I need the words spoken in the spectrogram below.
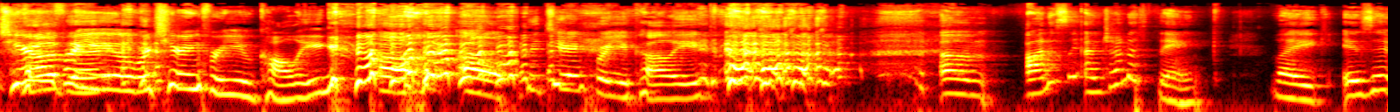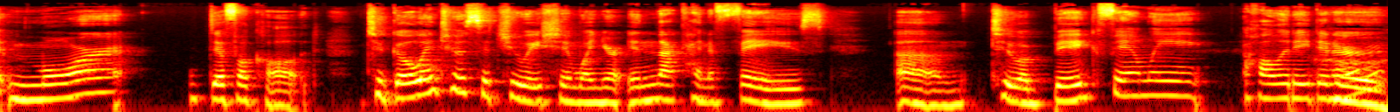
Cheering for you. We're cheering for you, colleague. oh, oh, we're cheering for you, colleague. um, honestly, I'm trying to think. Like, is it more difficult to go into a situation when you're in that kind of phase um, to a big family holiday dinner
